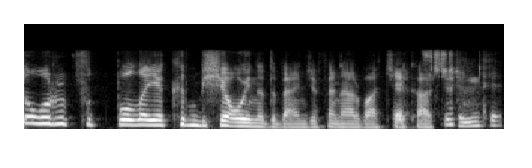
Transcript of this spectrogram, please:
Doğru futbola yakın bir şey oynadı bence Fenerbahçe'ye evet, karşı. Şimdi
